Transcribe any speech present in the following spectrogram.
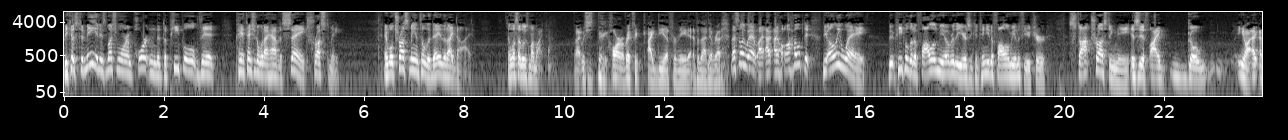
Because to me, it is much more important that the people that pay attention to what I have to say trust me. And will trust me until the day that I die. Unless I lose my mind. Right, which is a very horrific idea for me to, for that to ever happen. That's the only way. I, I, I hope that the only way that people that have followed me over the years and continue to follow me in the future stop trusting me is if I go, you know, I, I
